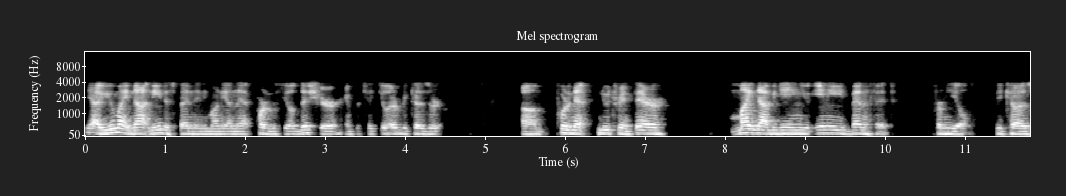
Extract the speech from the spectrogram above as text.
yeah, you might not need to spend any money on that part of the field this year in particular because they're um, putting that nutrient there might not be gaining you any benefit from yield because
